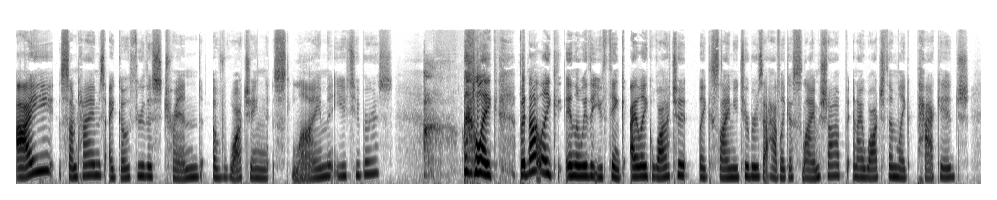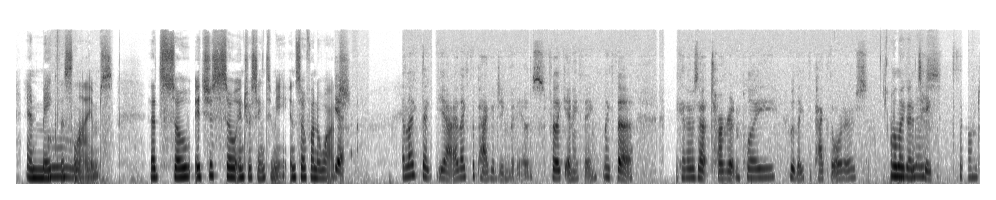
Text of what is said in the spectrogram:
I sometimes I go through this trend of watching slime YouTubers. like but not like in the way that you think. I like watch it like slime YouTubers that have like a slime shop and I watch them like package and make the slimes. That's so it's just so interesting to me and so fun to watch. Yeah. I like the yeah, I like the packaging videos for like anything. Like the like there was that Target employee who would like to pack the orders. Oh my like, the goodness. tape sound,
